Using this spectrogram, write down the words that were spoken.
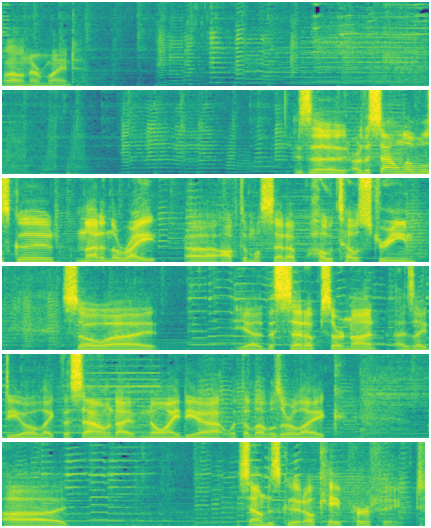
Well, never mind. Is the are the sound levels good? I'm not in the right uh, optimal setup. Hotel stream, so uh, yeah, the setups are not as ideal. Like the sound, I have no idea what the levels are like. Uh, sound is good. Okay, perfect,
